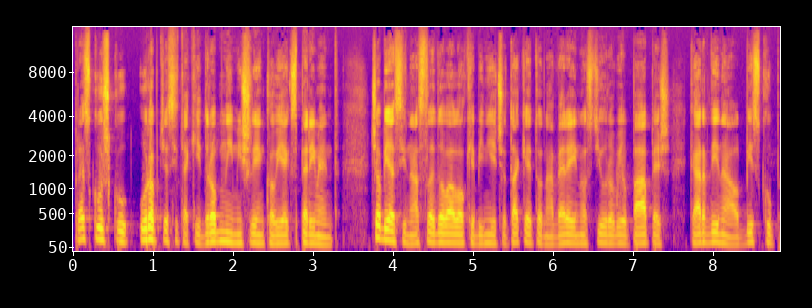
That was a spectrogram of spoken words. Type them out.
Pre skúšku urobte si taký drobný myšlienkový experiment. Čo by asi nasledovalo, keby niečo takéto na verejnosti urobil pápež, kardinál, biskup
